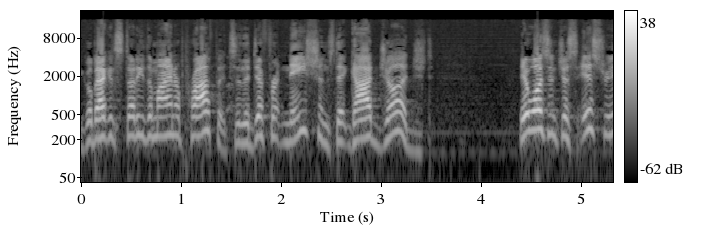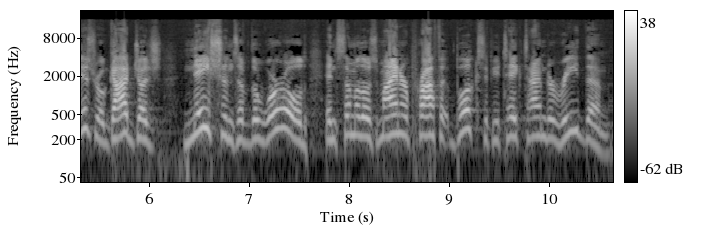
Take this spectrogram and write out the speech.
You go back and study the minor prophets and the different nations that God judged. It wasn't just Israel. God judged nations of the world in some of those minor prophet books, if you take time to read them,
